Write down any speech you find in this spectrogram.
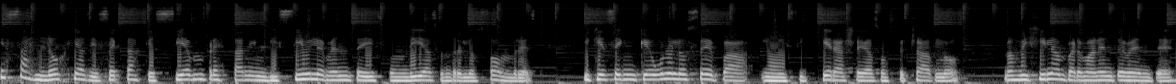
esas logias y sectas que siempre están invisiblemente difundidas entre los hombres y que sin que uno lo sepa y ni siquiera llegue a sospecharlo, nos vigilan permanentemente,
